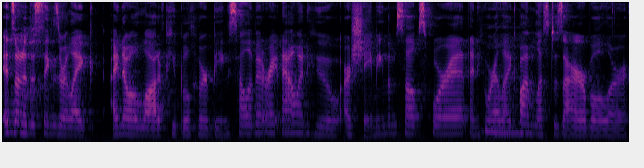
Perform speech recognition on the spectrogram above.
it's one of those things where like I know a lot of people who are being celibate right now and who are shaming themselves for it and who are like, oh, mm-hmm. I'm less desirable or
